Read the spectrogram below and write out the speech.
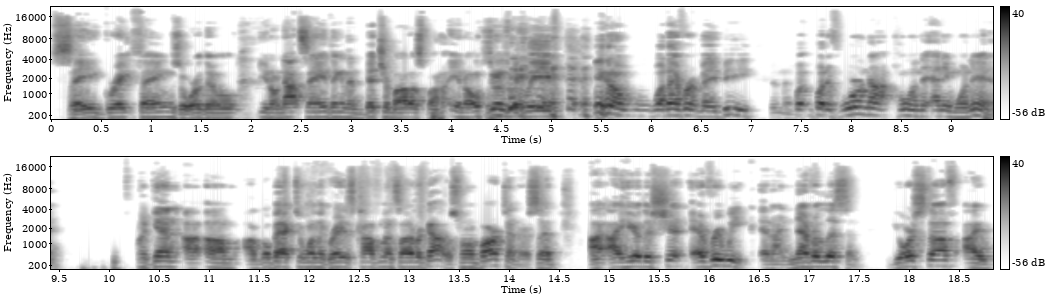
say great things or they'll, you know, not say anything and then bitch about us behind, you know, as soon as we leave, you know, whatever it may be. But but if we're not pulling anyone in, again, uh, um, I'll go back to one of the greatest compliments I ever got was from a bartender. I said, I, "I hear this shit every week, and I never listen. Your stuff, I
